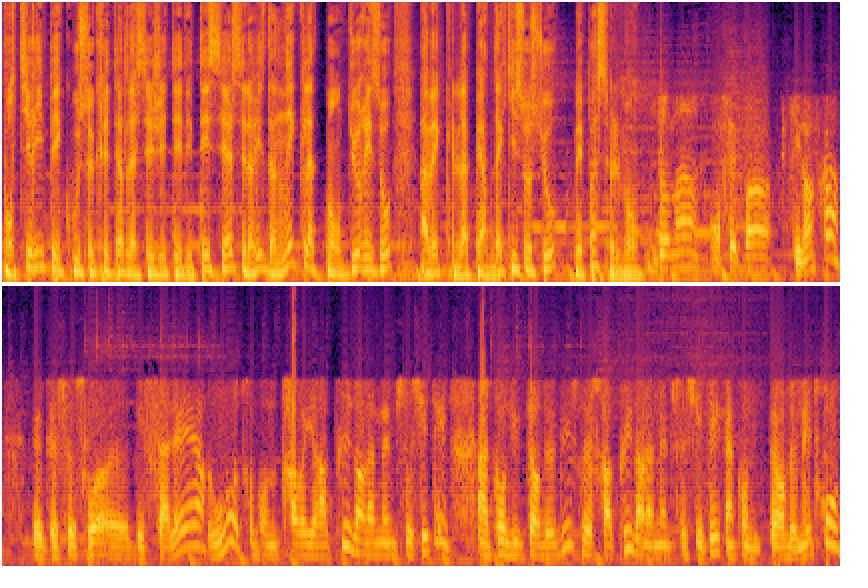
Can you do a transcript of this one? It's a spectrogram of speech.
Pour Thierry Pécou, secrétaire de la CGT des TCL, c'est le risque d'un éclatement du réseau avec la perte d'acquis sociaux, mais pas seulement. Demain, on ne sait pas ce qu'il en sera, que que ce soit euh, des salaires ou autre. On ne travaillera plus dans la même société. Un conducteur de bus ne sera plus dans la même société qu'un conducteur de métro.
